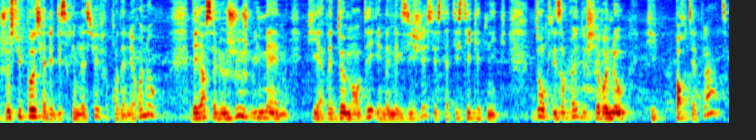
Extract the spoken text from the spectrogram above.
Je suppose qu'il y a des discriminations, il faut condamner Renault. D'ailleurs, c'est le juge lui-même qui avait demandé et même exigé ces statistiques ethniques. Donc, les employés de chez Renault qui portaient plainte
